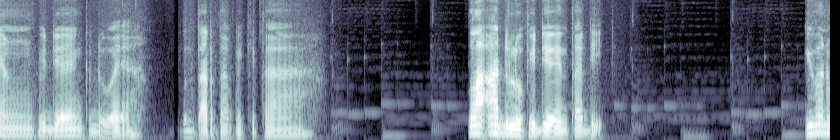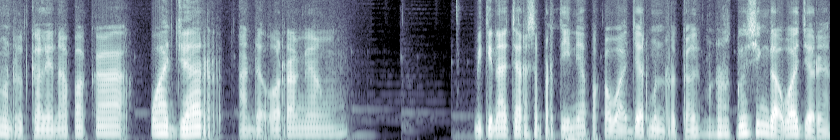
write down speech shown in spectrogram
yang video yang kedua ya. Bentar tapi kita telah dulu video yang tadi. Gimana menurut kalian? Apakah wajar ada orang yang bikin acara seperti ini? Apakah wajar menurut kalian? Menurut gue sih nggak wajar ya.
